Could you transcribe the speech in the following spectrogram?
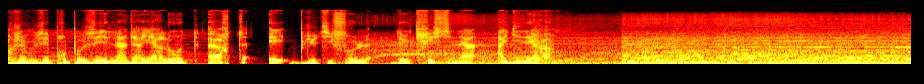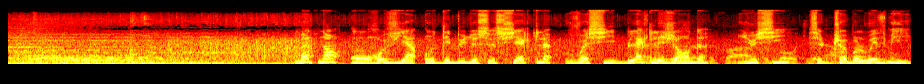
Soir, je vous ai proposé l'un derrière l'autre Hurt et Beautiful de Christina Aguilera. Maintenant, on revient au début de ce siècle. Voici Black Legend, You See the Trouble with Me.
